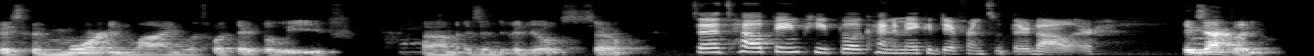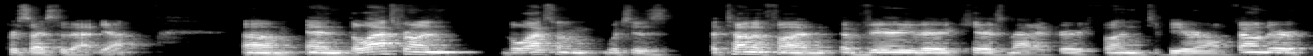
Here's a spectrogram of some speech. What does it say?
basically more in line with what they believe um, as individuals. So, so it's helping people kind of make a difference with their dollar. Exactly, precisely that. Yeah. Um, and the last one, the last one, which is a ton of fun, a very very charismatic, very fun to be around founder,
